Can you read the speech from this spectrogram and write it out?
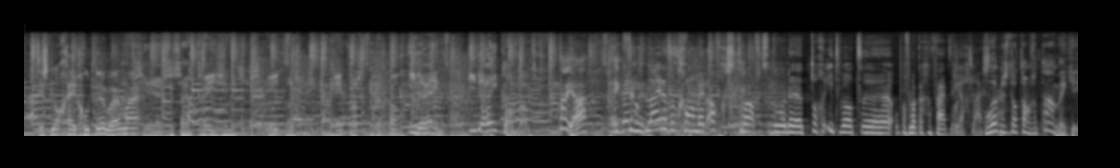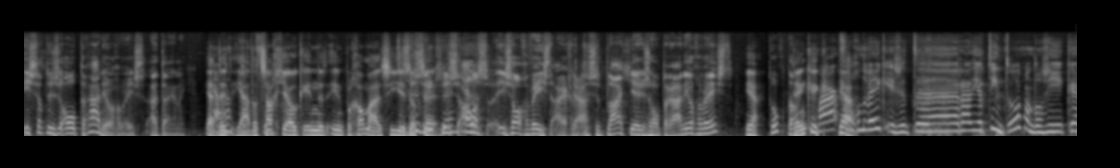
Het is nog geen goed nummer, maar Serieus, dat zijn twee zinnetjes. Dit was dit was Dat kan iedereen. Iedereen kan dat. Nou ja, Ik ben ook blij dat het gewoon werd afgestraft door de toch iets wat eh, oppervlakkige 538 luisteraar. Hoe hebben ze dat dan gedaan, denk je? Is dat dus al op de radio geweest, uiteindelijk? ja, Ja, dit- ja, dat dat zag je ook in het, in het programma. Zie je dat ze, Dus alles is al geweest eigenlijk. Dus het plaatje is al op de radio geweest. ja, Toch? Dan? denk ik. Maar ja. volgende week is het eh, Radio 10, toch? Want dan zie ik, eh,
